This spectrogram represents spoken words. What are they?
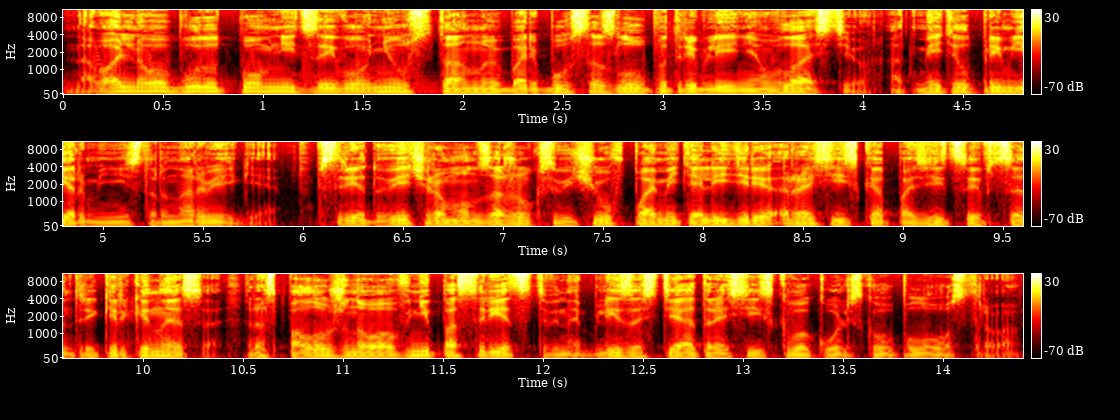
Навального будут помнить за его неустанную борьбу со злоупотреблением властью, отметил премьер-министр Норвегии. В среду вечером он зажег свечу в память о лидере российской оппозиции в центре Киркинесса, расположенного в непосредственной близости от российского Кольского полуострова.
